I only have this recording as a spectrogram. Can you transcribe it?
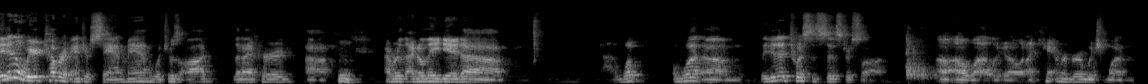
They did a weird cover of Enter Sandman, which was odd that I've heard. Um, Hmm. I, I know they did. Um, what what um they did a Twisted Sister song a, a while ago, and I can't remember which one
